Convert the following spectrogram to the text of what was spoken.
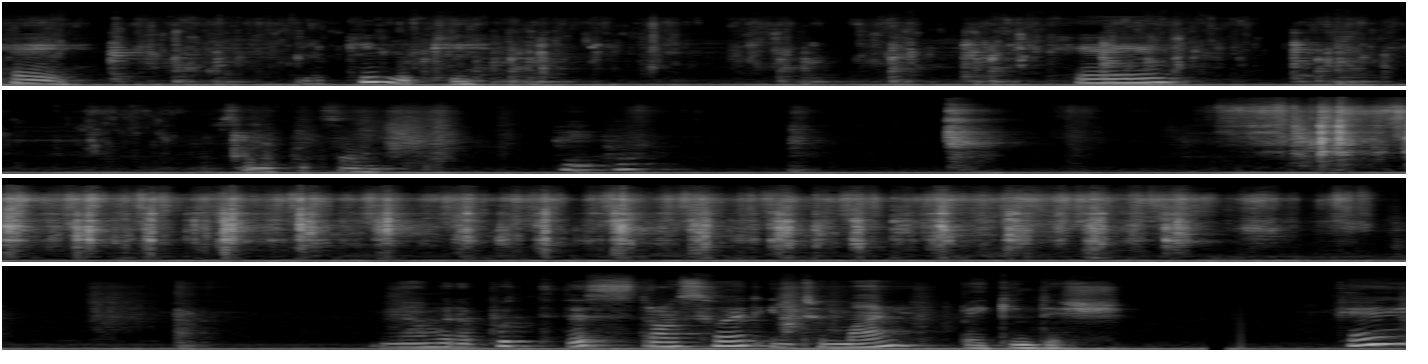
Okay. Looky, looky. Okay. I'm just gonna put some pepper. Now I'm gonna put this transferred into my baking dish. Okay,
